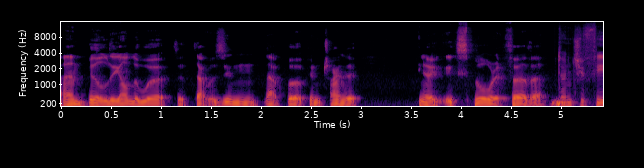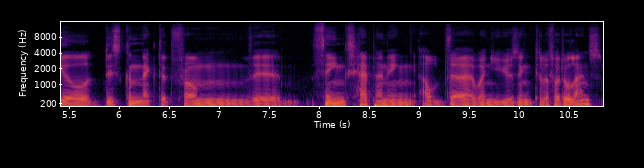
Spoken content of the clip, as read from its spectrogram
and building on the work that that was in that book and trying to you know explore it further. Don't you feel disconnected from the things happening out there when you're using telephoto lens?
